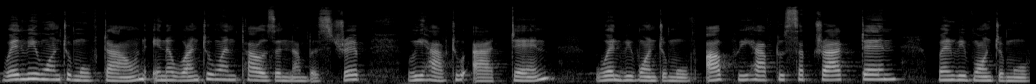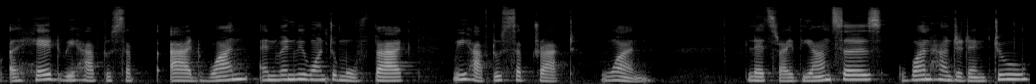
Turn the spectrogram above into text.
when we want to move down in a 1 to 1000 number strip, we have to add 10. When we want to move up, we have to subtract 10. When we want to move ahead, we have to add 1. And when we want to move back, we have to subtract 1. Let's write the answers 102,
